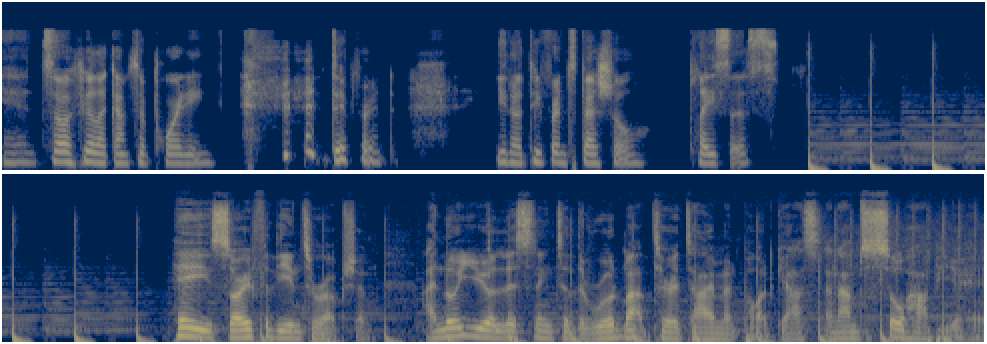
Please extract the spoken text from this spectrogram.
And so I feel like I'm supporting different, you know, different special places. Hey, sorry for the interruption. I know you are listening to the Roadmap to Retirement podcast, and I'm so happy you're here.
